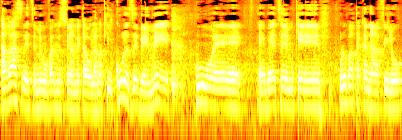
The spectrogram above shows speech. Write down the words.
הרס בעצם במובן מסוים את העולם. הקלקול הזה באמת הוא בעצם, כ... הוא לא בר תקנה אפילו,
